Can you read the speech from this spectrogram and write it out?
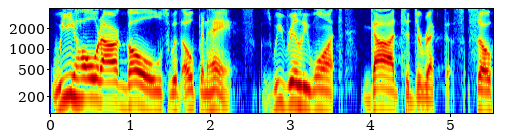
We hold our goals with open hands because we really want God to direct us. So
